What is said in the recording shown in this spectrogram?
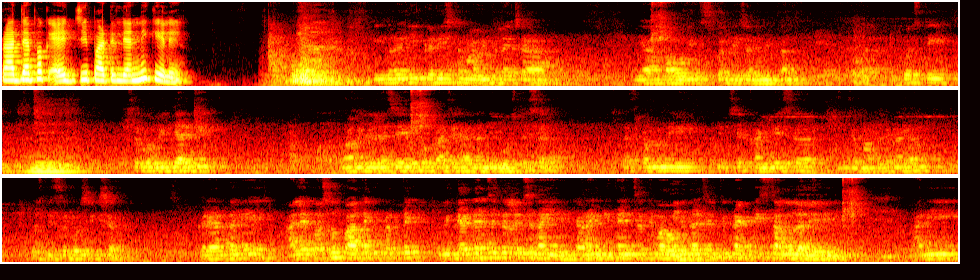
प्राध्यापक एच जी पाटील यांनी केले. इंद्रायणी कनिष्ठ महाविद्यालयाच्या या भावगीत स्पर्धेच्या निमित्तानं उपस्थित सर्व विद्यार्थी महाविद्यालयाचे उपप्राचार्य आदरणीय भोसले सर त्याचप्रमाणे परीक्षक खांडगे सर आमच्या माधुरी मॅडम उपस्थित सर्व शिक्षक खऱ्या अर्थाने आल्यापासून पाहते की प्रत्येक विद्यार्थ्यांचं ते लक्ष नाही आहे कारण की त्यांचं ती भावगीताची ती प्रॅक्टिस चालू झालेली आहे. आणि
